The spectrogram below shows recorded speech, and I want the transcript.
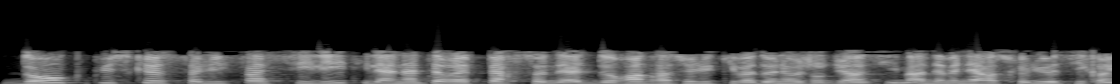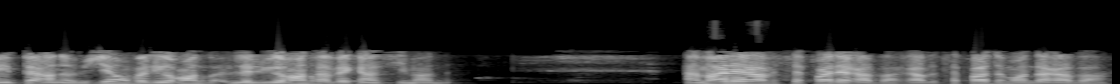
Donc, puisque ça lui facilite, il a un intérêt personnel de rendre à celui qui va donner aujourd'hui un siman, de manière à ce que lui aussi, quand il perd un objet, on va lui rendre, le lui rendre avec un siman. Amar Rav Safra le. Rav Safra demande à Rava.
